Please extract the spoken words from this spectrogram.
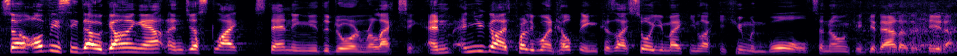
so obviously they were going out and just like standing near the door and relaxing. And, and you guys probably weren't helping because I saw you making like a human wall so no one could get out of the theatre.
